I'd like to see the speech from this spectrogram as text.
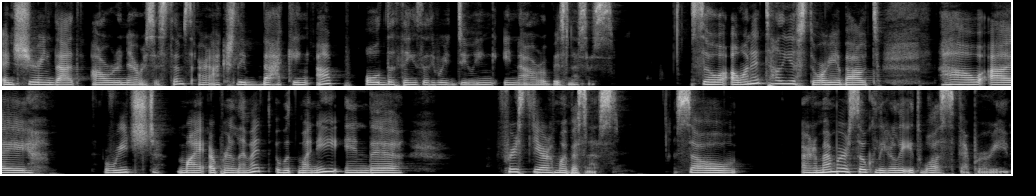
ensuring that our nervous systems are actually backing up all the things that we're doing in our businesses. So, I want to tell you a story about how I reached my upper limit with money in the first year of my business. So, I remember so clearly it was February.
